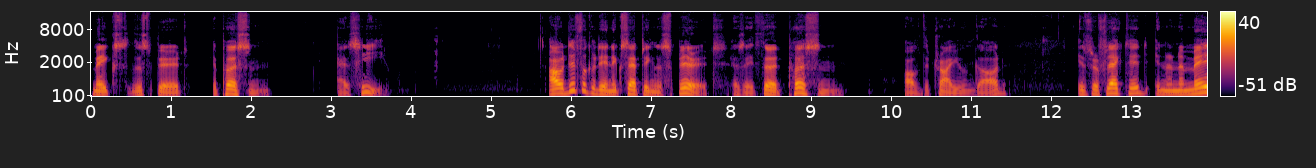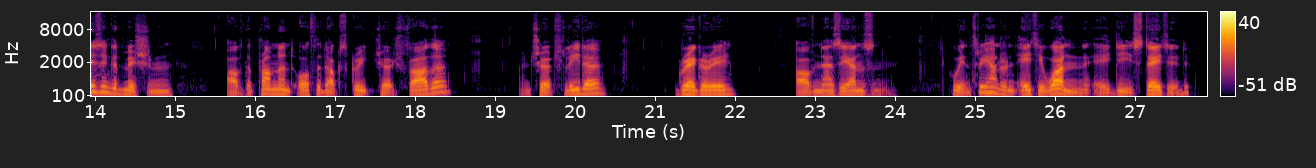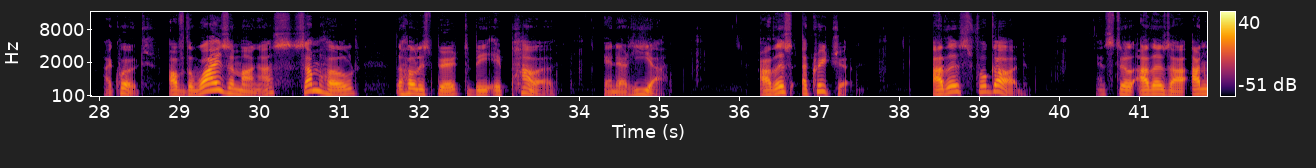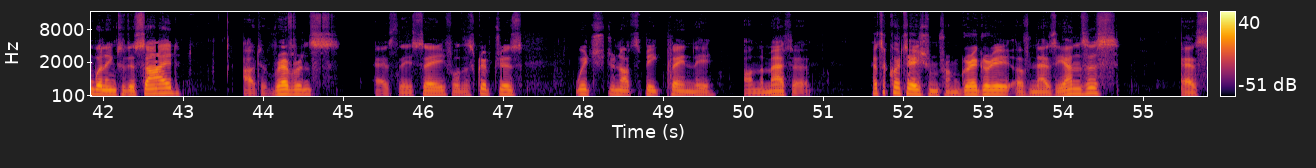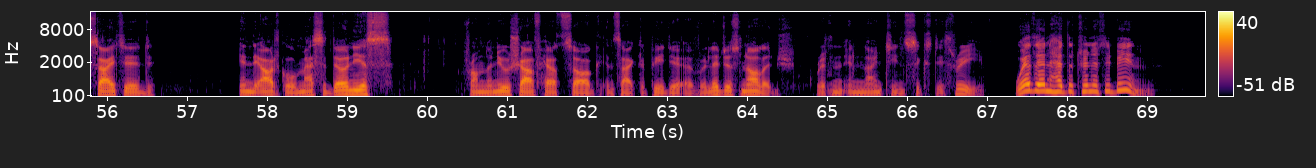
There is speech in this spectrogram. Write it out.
makes the Spirit a person, as He. Our difficulty in accepting the Spirit as a third person of the triune God is reflected in an amazing admission of the prominent Orthodox Greek Church Father and church leader Gregory of Nazianzen, who in 381 AD stated, I quote, of the wise among us, some hold the Holy Spirit to be a power, energia, others a creature, others for God, and still others are unwilling to decide out of reverence, as they say, for the Scriptures, which do not speak plainly on the matter. That's a quotation from Gregory of Nazianzus, as cited in the article Macedonius from the New Schaff-Herzog Encyclopedia of Religious Knowledge, written in 1963. Where then had the Trinity been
